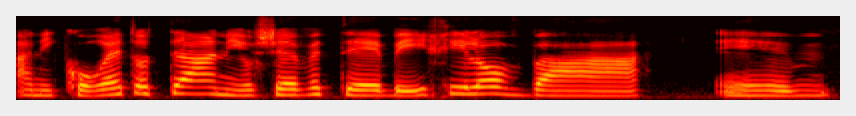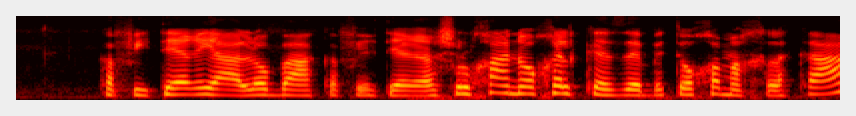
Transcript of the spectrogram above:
אני קוראת אותה, אני יושבת אה, באיכילוב בקפיטריה, לא בקפיטריה, שולחן אוכל כזה בתוך המחלקה.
